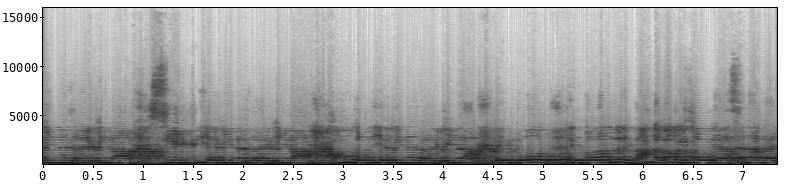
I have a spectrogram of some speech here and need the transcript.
কিনা যায় কিনা যায় কিনা, ক্ষমতা যায় কিনা, এই লোক এই দলাদলি ভাঙা ভাঙি সব আছে না নাই?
